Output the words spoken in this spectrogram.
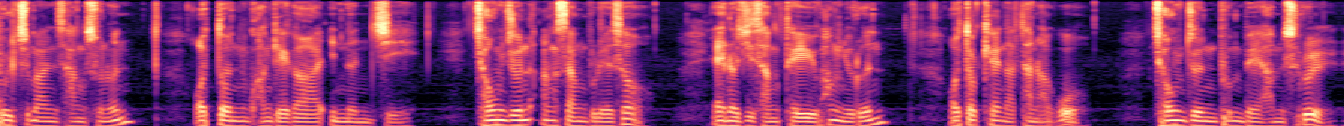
볼츠만 상수는 어떤 관계가 있는지 정준 앙상블에서 에너지 상태의 확률은 어떻게 나타나고 정준 분배 함수를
